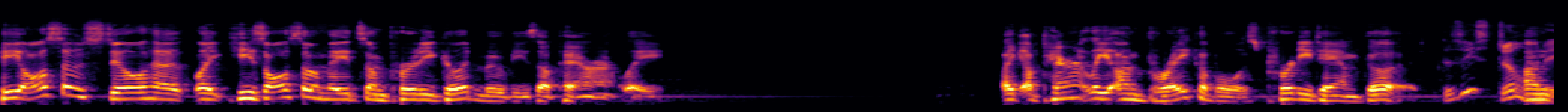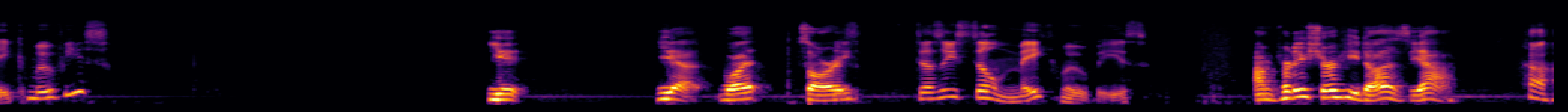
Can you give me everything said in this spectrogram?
he also still has like he's also made some pretty good movies apparently. Like apparently Unbreakable is pretty damn good. Does he still Un- make movies? Yeah, yeah. What? Sorry, He's- Does he still make movies? I'm pretty sure he does. Yeah, Huh.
